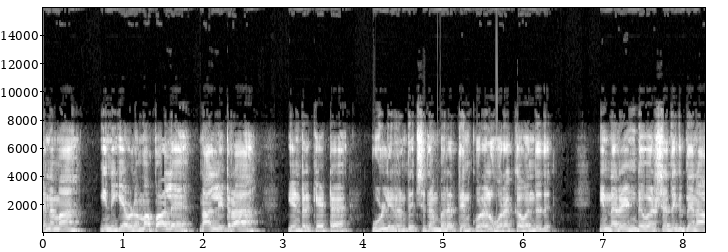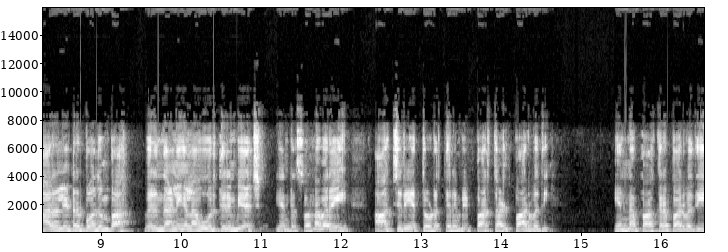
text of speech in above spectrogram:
என்னம்மா இன்னைக்கு எவ்வளோம்மா பால்? நாலு லிட்டரா? என்று கேட்ட உள்ளிருந்து சிதம்பரத்தின் குரல் உறக்க வந்தது. இன்னும் ரெண்டு வருஷத்துக்கு தினம் அரை லிட்டர் போதும்பா. விருந்தாளிங்கெல்லாம் ஊர் திரும்பியாச்சு என்று சொன்னவரை ஆச்சரியத்தோடு திரும்பி பார்த்தாள் பார்வதி. என்ன பார்க்குற பார்வதி?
